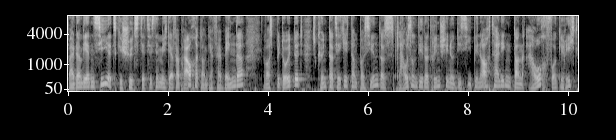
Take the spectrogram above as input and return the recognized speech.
weil dann werden Sie jetzt geschützt. Jetzt ist nämlich der Verbraucher dann der Verwender, was bedeutet, es könnte tatsächlich dann passieren, dass Klauseln, die da drinstehen und die Sie benachteiligen, dann auch vor Gericht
